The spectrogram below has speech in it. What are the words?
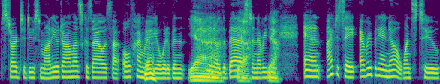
started to do some audio dramas because I always thought old time radio yeah. would have been, yeah, you know, the best yeah. and everything. And I have to say, everybody I know wants to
